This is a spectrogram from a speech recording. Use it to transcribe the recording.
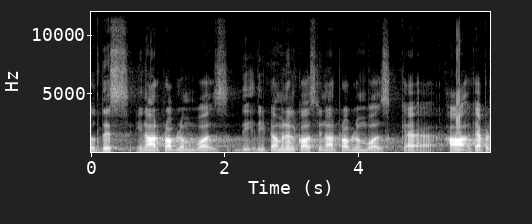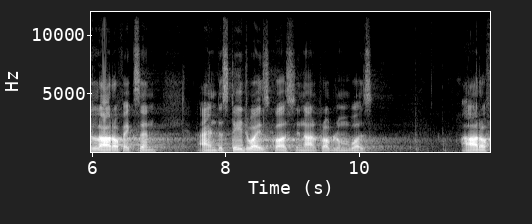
So, this in our problem was the, the terminal cost in our problem was ca R, capital R of xn and the stage wise cost in our problem was R of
